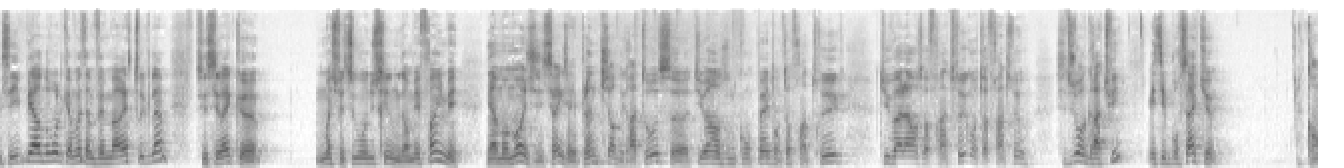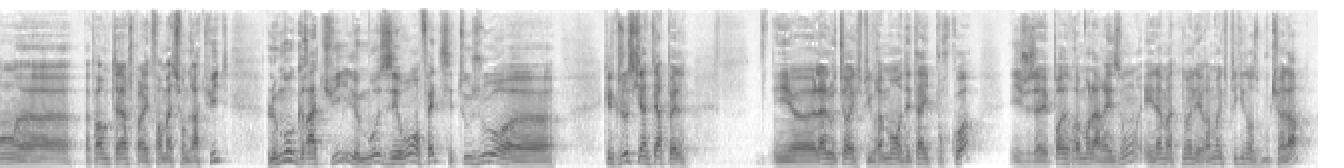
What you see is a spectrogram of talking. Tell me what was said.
c'est hyper drôle, car moi ça me fait marrer ce truc-là, parce que c'est vrai que moi je fais souvent du donc dans mes fringues, mais il y a un moment, c'est vrai que j'avais plein de t-shirts gratos. euh, tu vas dans une compète, on t'offre un truc. Tu vas là, on t'offre un truc, on t'offre un truc. C'est toujours gratuit. Et c'est pour ça que quand, euh, bah, par exemple tout à l'heure je parlais de formation gratuite, le mot gratuit, le mot zéro en fait, c'est toujours euh, quelque chose qui interpelle. Et là l'auteur explique vraiment en détail pourquoi. Et je n'avais pas vraiment la raison. Et là maintenant, elle est vraiment expliquée dans ce bouquin-là.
